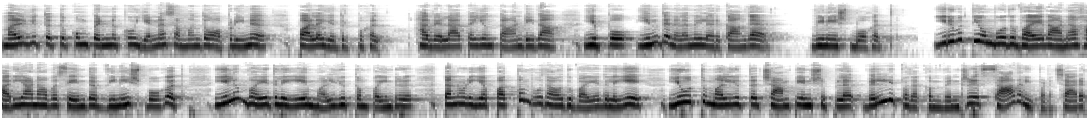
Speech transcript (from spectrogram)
மல்யுத்தத்துக்கும் பெண்ணுக்கும் என்ன சம்பந்தம் அப்படின்னு பல எதிர்ப்புகள். அது எல்லாத்தையும் தாண்டி தான் இப்போ இந்த நிலைமையில இருக்காங்க வினேஷ் போகத். இருபத்தி ஒன்பது வயதான ஹரியானாவை சேர்ந்த வினேஷ் போகத் இளம் வயதிலேயே மல்யுத்தம் பயின்று. தன்னுடைய பத்தொன்பதாவது வயதிலேயே யூத் மல்யுத்த சாம்பியன்ஷிப்ல வெள்ளி பதக்கம் வென்று சாதனை படைச்சாரு.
